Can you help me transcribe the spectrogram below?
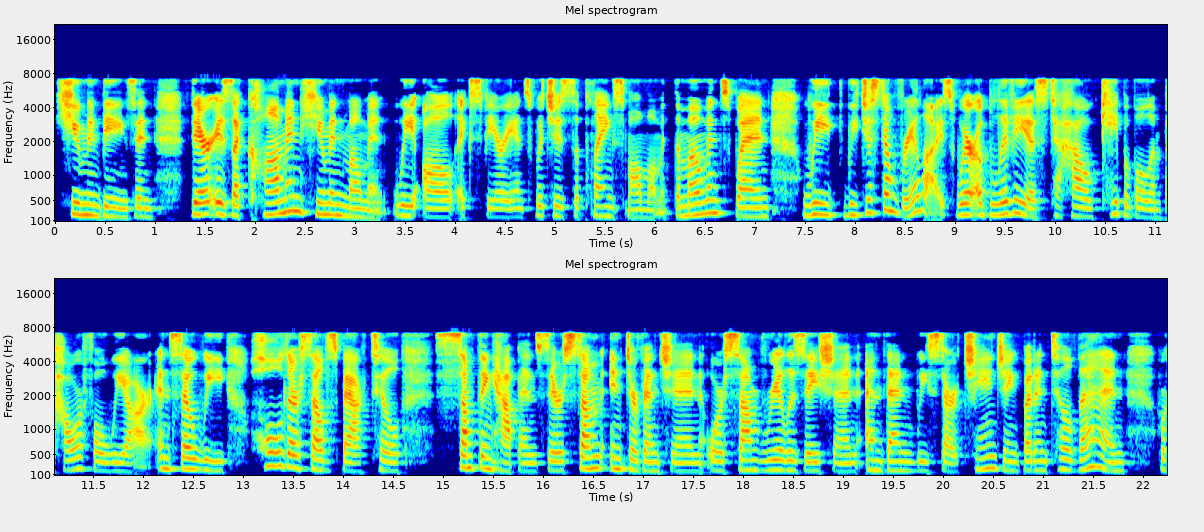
human beings. And there is a common human moment we all experience, which is the playing small moment, the moments when we, we just don't realize we're oblivious to how capable and powerful we are. And so we hold ourselves back till something happens, there's some intervention or some realization, and then we start changing. But until then, we're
